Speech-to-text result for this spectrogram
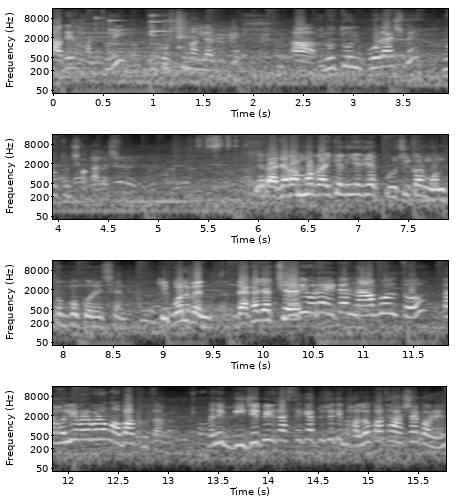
তাদের হাত ধরেই এই পশ্চিমবাংলার বুকে নতুন ভোর আসবে নতুন সকাল আসবে। যে রাজা রামমোহন রায়কে নিয়ে যে কুরুচিকর মন্তব্য করেছেন কি বলবেন? দেখা যাচ্ছে যদি ওরা এটা না বলতো তাহলে আমরা বরং অবাক হতাম। মানে বিজেপির কাছ থেকে আপনি যদি ভালো কথা আশা করেন,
